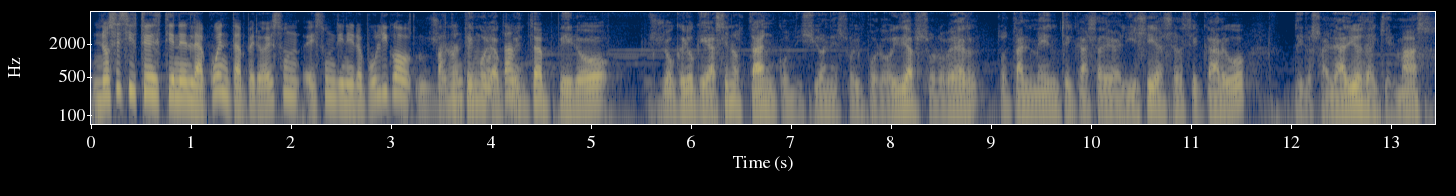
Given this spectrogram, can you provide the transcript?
No sé si ustedes tienen la cuenta, pero es un, es un dinero público bastante Yo no tengo la cuenta, pero yo creo que ACE no está en condiciones hoy por hoy de absorber totalmente Casa de Galicia y hacerse cargo de los salarios de a quien más.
